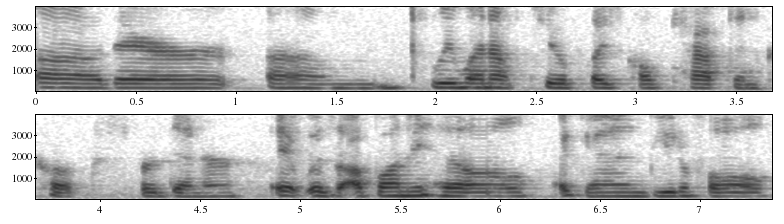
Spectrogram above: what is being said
uh, there. Um, we went up to a place called Captain Cook's for dinner. It was up on a hill. Again, beautiful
